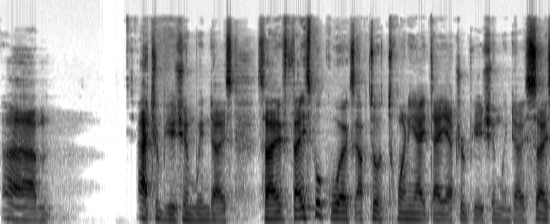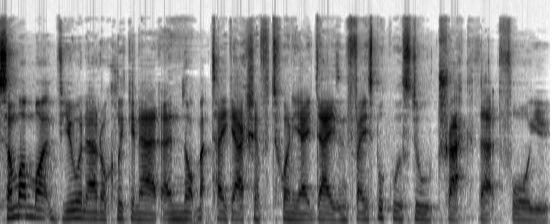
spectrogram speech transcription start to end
um, attribution windows. So Facebook works up to a 28 day attribution window. So someone might view an ad or click an ad and not take action for 28 days, and Facebook will still track that for you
